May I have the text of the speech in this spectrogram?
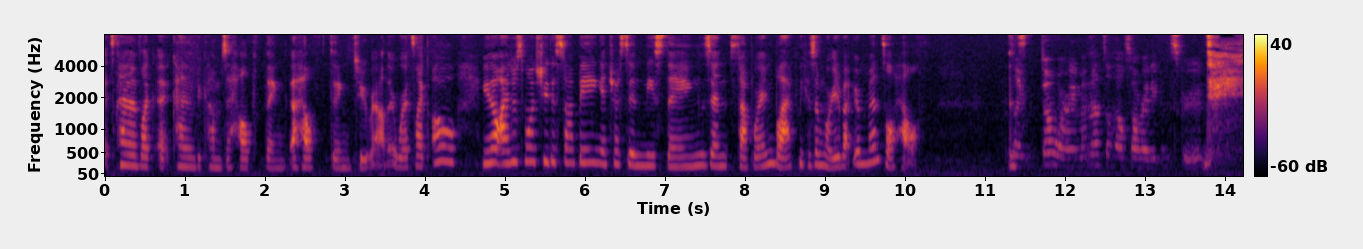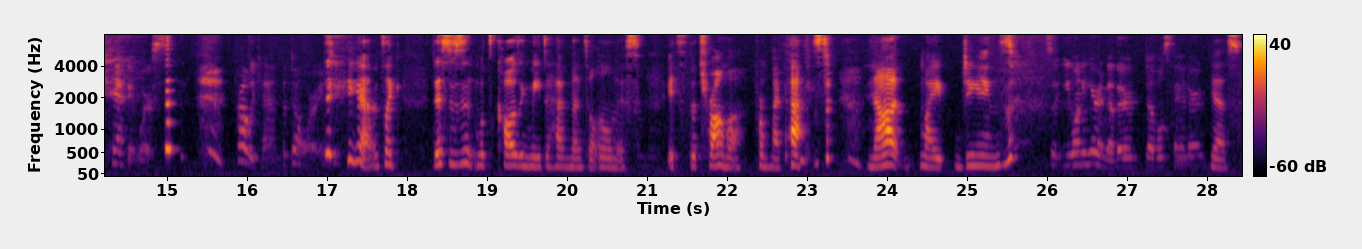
it's kind of like it kind of becomes a health thing, a health thing too, rather, where it's like, oh, you know, I just want you to stop being interested in these things and stop wearing black because I'm worried about your mental health. It's It's- like, don't worry, my mental health's already been screwed. Can't get worse. Probably can, but don't worry. yeah, it's like this isn't what's causing me to have mental illness. It's the trauma from my past, not my genes. So you want to hear another double standard? Yes.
